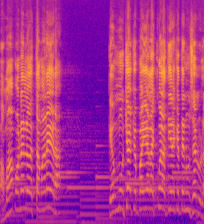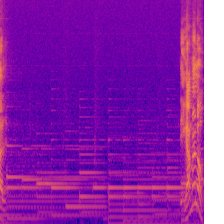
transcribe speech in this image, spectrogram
vamos a ponerlo de esta manera, que un muchacho para ir a la escuela tiene que tener un celular? Dígamelo.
